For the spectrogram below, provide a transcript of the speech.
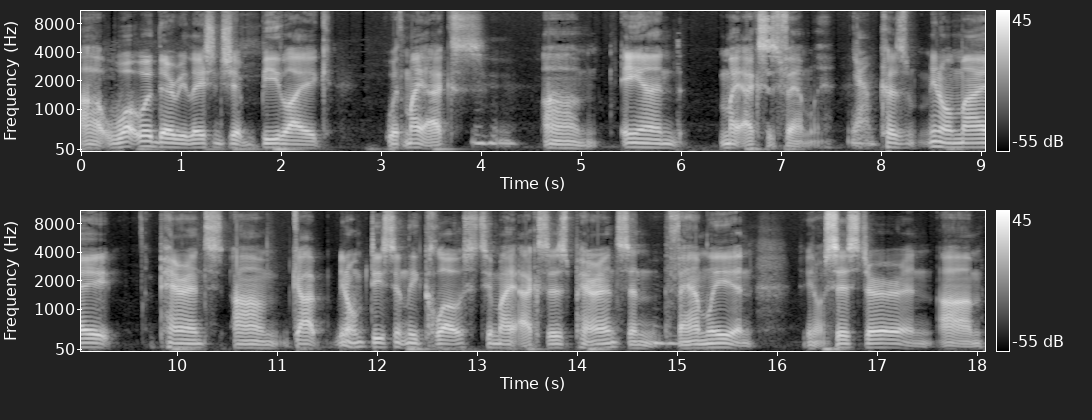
Uh, what would their relationship be like with my ex um, and my ex's family? yeah. because you know my parents um, got you know decently close to my ex's parents and family and you know sister and um,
